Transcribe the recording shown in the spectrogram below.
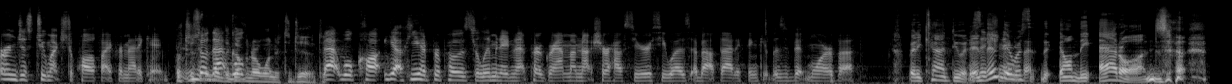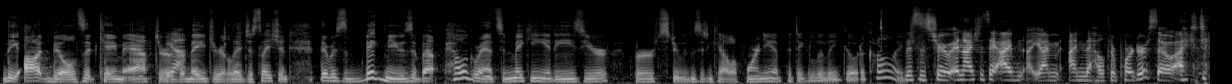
earn just too much to qualify for Medicaid. Which is so that the will, governor wanted to do. That will call, yeah, he had proposed eliminating that program. I'm not sure how serious he was about that. I think it was a bit more of a but he can't do it. And then there was the, on the add-ons, the odd bills that came after yeah. the major legislation. There was big news about Pell Grants and making it easier for students in California, particularly, go to college. This is true, and I should say I'm I'm, I'm the health reporter, so I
